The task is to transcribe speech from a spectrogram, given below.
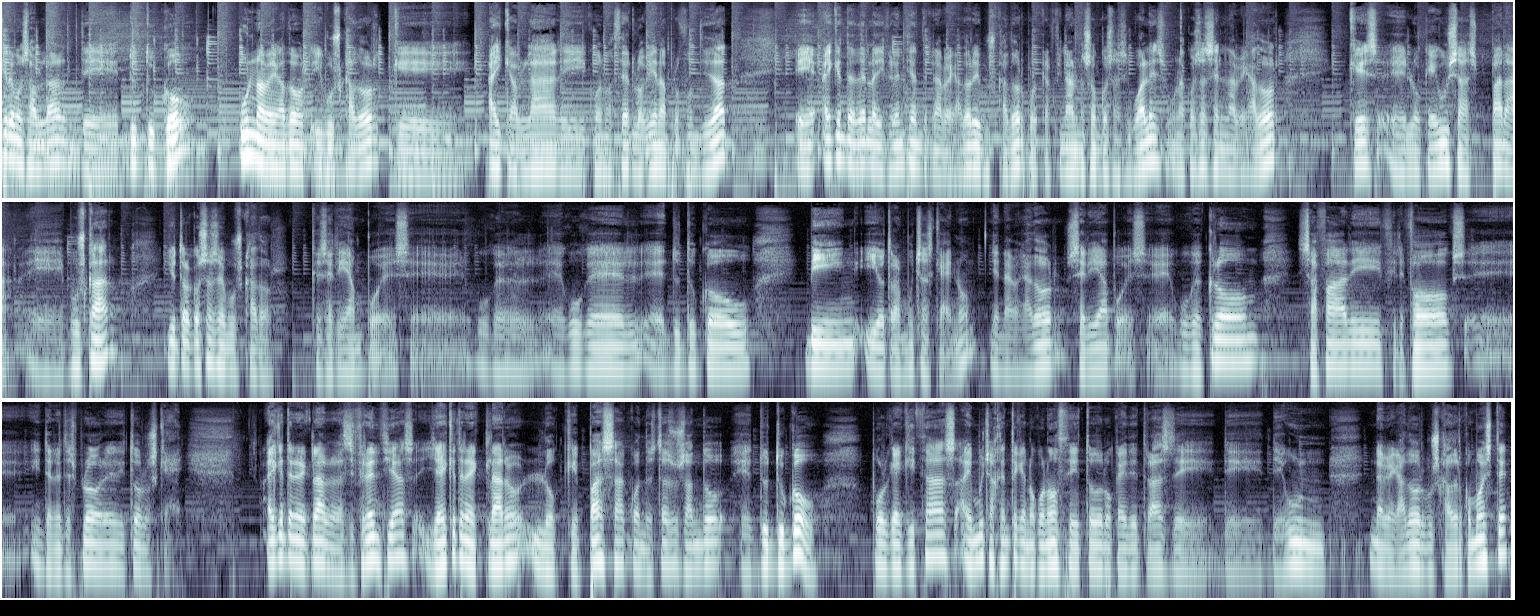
queremos hablar de DuckDuckGo, un navegador y buscador que hay que hablar y conocerlo bien a profundidad. Eh, hay que entender la diferencia entre navegador y buscador porque al final no son cosas iguales. Una cosa es el navegador, que es eh, lo que usas para eh, buscar, y otra cosa es el buscador, que serían pues Google, Google DuckDuckGo, Bing y otras muchas que hay, ¿no? Y el navegador sería pues Google Chrome, Safari, Firefox, Internet Explorer y todos los que hay hay que tener claras las diferencias y hay que tener claro lo que pasa cuando estás usando eh, Do2Go, porque quizás hay mucha gente que no conoce todo lo que hay detrás de, un navegador, buscador como este,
